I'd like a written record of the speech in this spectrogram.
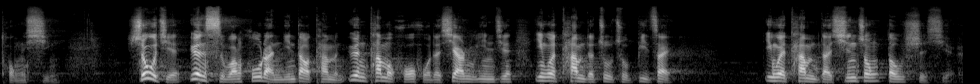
同行。十五节，愿死亡忽然临到他们，愿他们活活的下入阴间，因为他们的住处必在，因为他们的心中都是邪恶。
